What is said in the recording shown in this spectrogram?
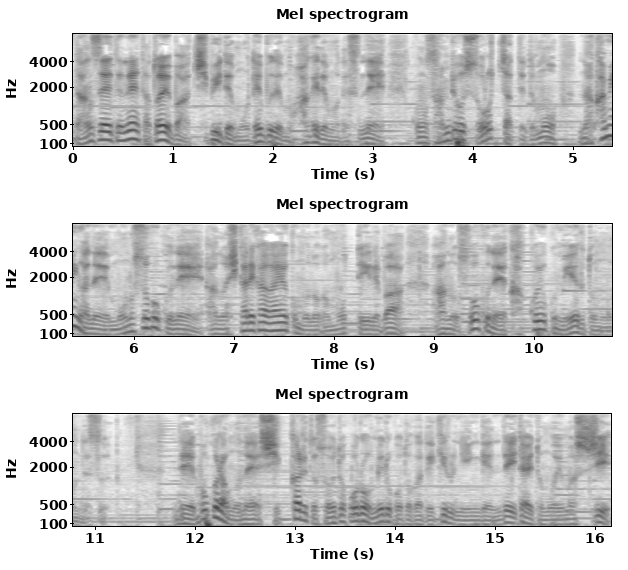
男性ってね例えばチビでもデブでもハゲでもですねこの3拍子揃っちゃってても中身がねものすごくねあの光り輝くものが持っていればあのすごくねかっこよく見えると思うんです。で僕らもねしっかりとそういうところを見ることができる人間でいたいと思いますし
